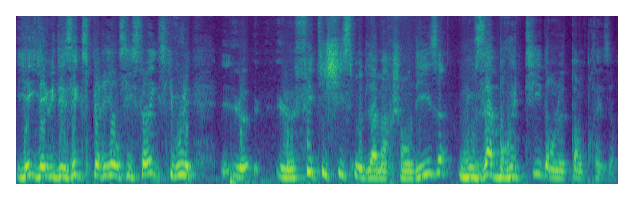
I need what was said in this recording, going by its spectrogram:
Il y, a, eu des expériences historiques. Qui le, fétichisme de la marchandise nous abrutit dans le temps présent.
